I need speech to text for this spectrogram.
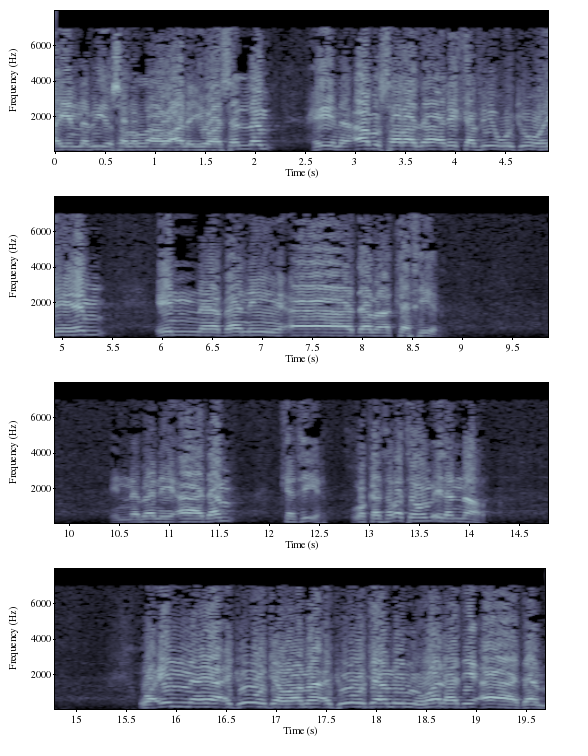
أي النبي صلى الله عليه وسلم حين أبصر ذلك في وجوههم إن بني آدم كثير. إن بني آدم كثير وكثرتهم إلى النار. وإن يأجوج ومأجوج من ولد آدم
